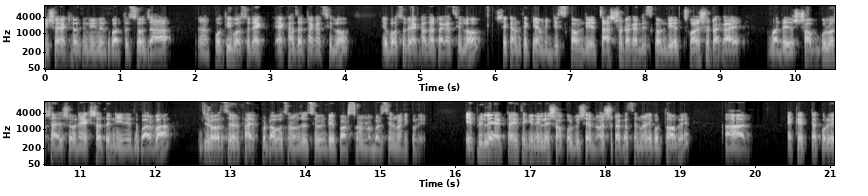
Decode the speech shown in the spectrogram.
বিষয় একসাথে নিয়ে নিতে পারতেছো, যা প্রতি বছর এক এক হাজার টাকা ছিল। এবছরে এক হাজার টাকা ছিল। সেখান থেকে আমি ডিসকাউন্ট দিয়ে, চারশো টাকা ডিসকাউন্ট দিয়ে ছয়শো টাকায় তোমাদের সবগুলো সাজেশন একসাথে নিয়ে নিতে পারবা। Zero one seven five four double seven seven two personal number send money করে। এপ্রিলে এক তারিখ থেকে নিলে সকল বিষয়ে নয়শো টাকা সেন্ড মানি করতে হবে। আর এক একটা করে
